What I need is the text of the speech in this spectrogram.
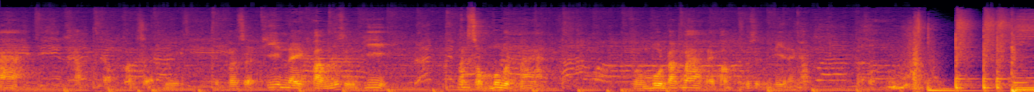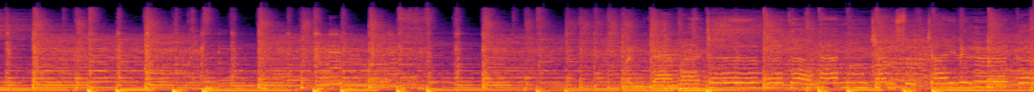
มากครับกับคอนเสิร์ตนี้เป็นคอนเสิร์ตที่ในความรู้สึกพี่มันสมบูรณ์มากสมบูรณ์มากๆในความรู้สึกพี่นะครับตั้งแต่มาเจอเธอเท่านั้น ฉันสุขใจเหลือเกิ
